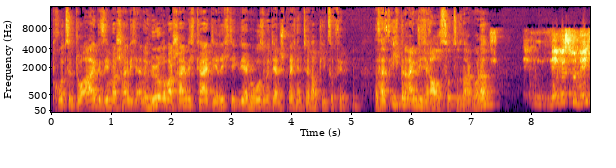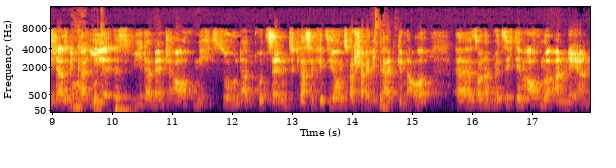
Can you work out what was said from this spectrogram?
prozentual gesehen wahrscheinlich eine höhere Wahrscheinlichkeit, die richtige Diagnose mit der entsprechenden Therapie zu finden. Das heißt, ich bin eigentlich raus sozusagen, oder? Nee, bist du nicht. Also die oh, KI gut. ist wie der Mensch auch nicht zu 100% Klassifizierungswahrscheinlichkeit genau, äh, sondern wird sich dem auch nur annähern.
